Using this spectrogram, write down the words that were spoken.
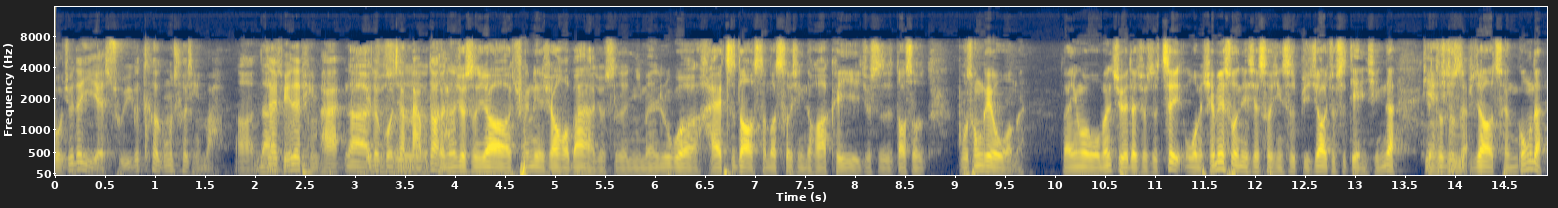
我觉得也属于一个特供车型吧。啊，在别的品牌、那别的国家买不到。可能就是要群里的小伙伴啊，就是你们如果还知道什么车型的话，可以就是到时候补充给我们。对，因为我们觉得就是这我们前面说的那些车型是比较就是典型的，也都是比较成功的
